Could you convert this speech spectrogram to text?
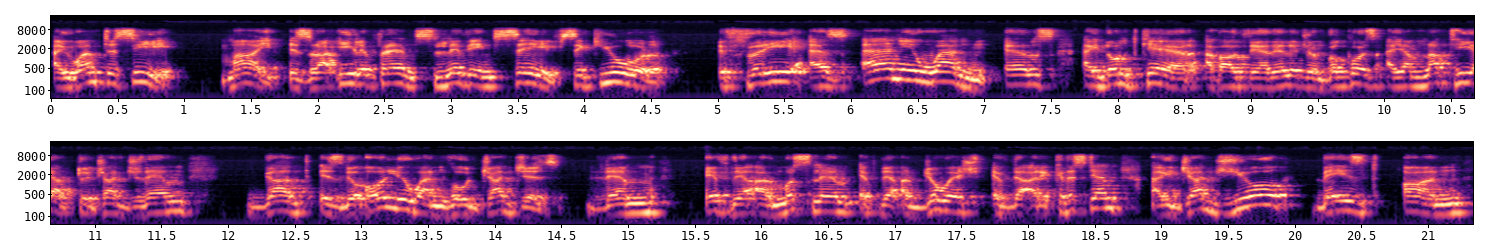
I want to see my Israeli friends living safe, secure, free as anyone else. I don't care about their religion because I am not here to judge them. God is the only one who judges them. If they are Muslim, if they are Jewish, if they are Christian, I judge you based on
